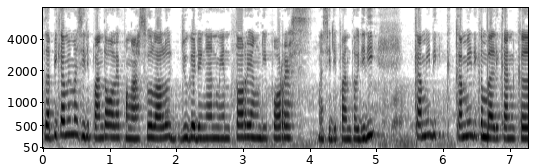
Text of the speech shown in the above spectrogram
tapi kami masih dipantau oleh pengasuh, lalu juga dengan mentor yang di Polres masih dipantau. Jadi kami di, kami dikembalikan ke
